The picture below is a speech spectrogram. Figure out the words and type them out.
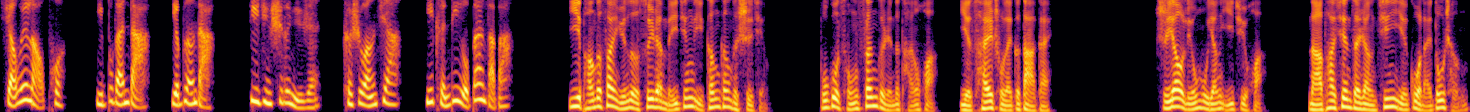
小薇老婆。”你不敢打，也不能打，毕竟是个女人。可是王家，你肯定有办法吧？一旁的范云乐虽然没经历刚刚的事情，不过从三个人的谈话也猜出来个大概。只要刘牧阳一句话，哪怕现在让金爷过来都成。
